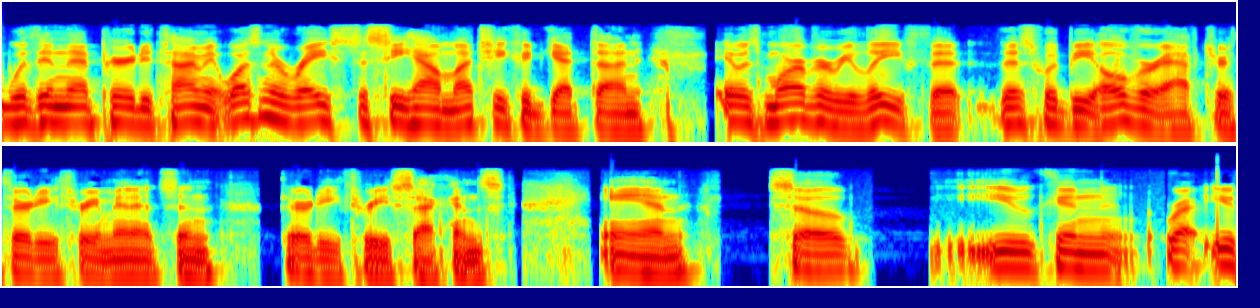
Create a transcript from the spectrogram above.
within that period of time. It wasn't a race to see how much he could get done. It was more of a relief that this would be over after 33 minutes and 33 seconds. And so you can you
